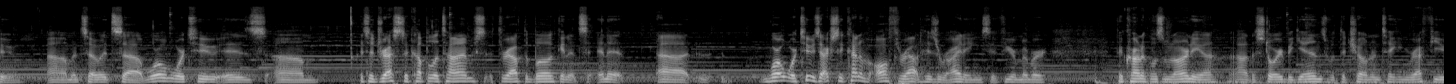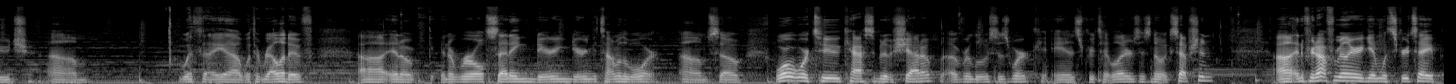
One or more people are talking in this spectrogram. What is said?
II. Um, and so it's uh, World War II is um, it's addressed a couple of times throughout the book, and it's in it. Uh, World War II is actually kind of all throughout his writings. If you remember the Chronicles of Narnia, uh, the story begins with the children taking refuge um, with a uh, with a relative uh, in a in a rural setting during during the time of the war. Um, so World War II casts a bit of a shadow over Lewis's work, and Screwtape Letters is no exception. Uh, and if you're not familiar again with Screwtape,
